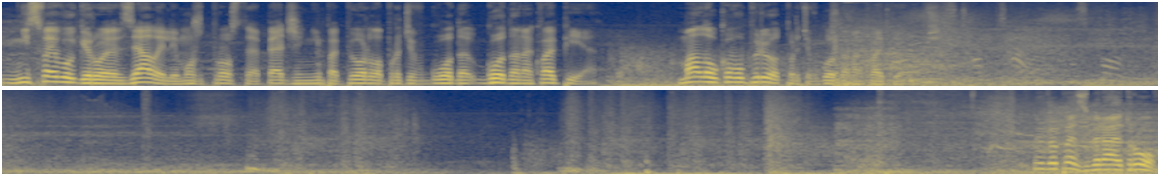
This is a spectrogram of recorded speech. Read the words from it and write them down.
Не своего героя взял, или может просто, опять же, не поперло против года, года на квапе. Мало у кого прет против года на квапе вообще. Ну и ВП забирают Роху.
